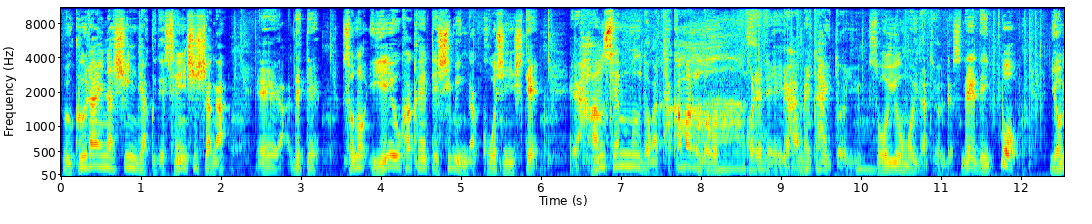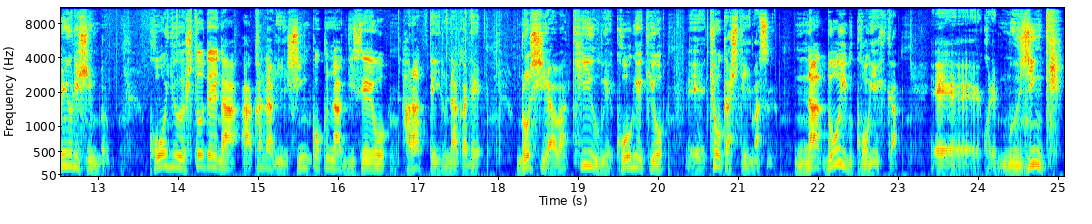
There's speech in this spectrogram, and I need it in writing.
ウクライナ侵略で戦死者が、えー出て、その遺影を掲げて市民が行進して、えー反戦ムードが高まるのを、これね、やめたいという、そういう思いだというんですね。で、一方、読売新聞。こういう人手があかなり深刻な犠牲を払っている中で、ロシアはキーウへ攻撃を、えー強化しています。な、どういう攻撃か。えーこれ、無人機。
